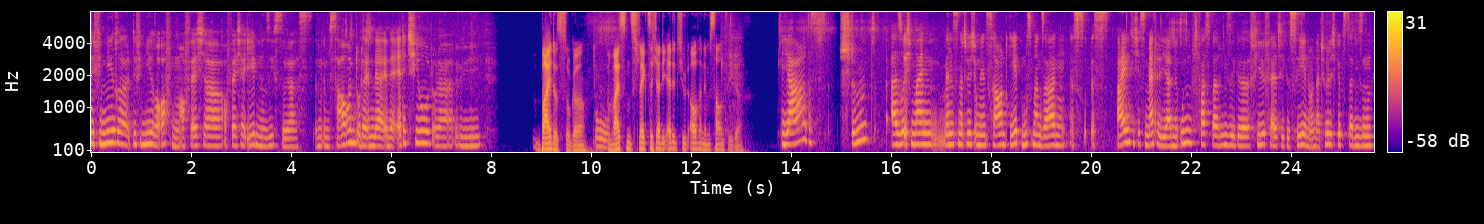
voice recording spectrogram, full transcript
definiere, definiere offen. Auf welcher, auf welcher Ebene siehst du das? Im, Im, Sound oder in der, in der Attitude oder wie? Beides sogar. Oh. Meistens schlägt sich ja die Attitude auch in dem Sound wieder. Ja, das stimmt. Also ich meine, wenn es natürlich um den Sound geht, muss man sagen, es, es eigentlich ist Metal ja eine unfassbar riesige, vielfältige Szene. Und natürlich gibt es da diesen,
